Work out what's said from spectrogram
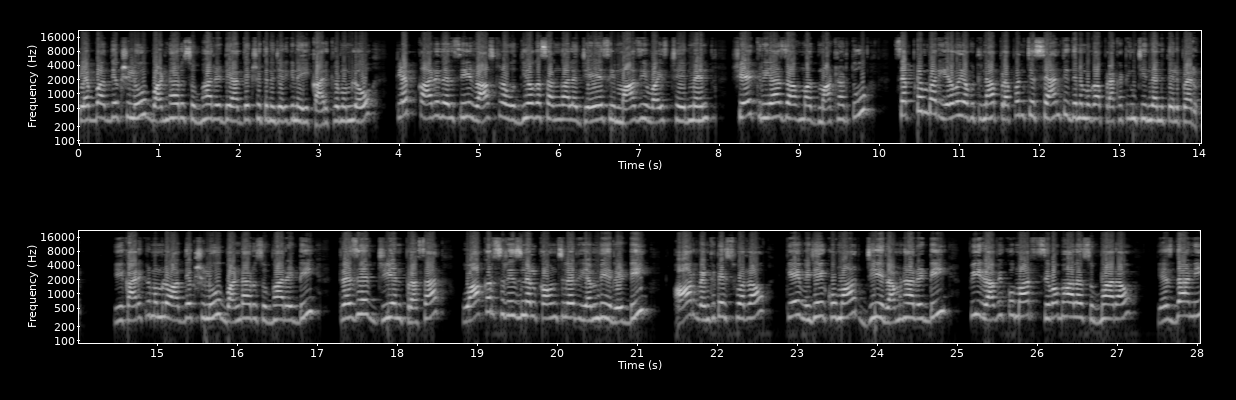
క్లబ్ అధ్యక్షులు బండారు సుబ్బారెడ్డి అధ్యక్షతన జరిగిన ఈ కార్యక్రమంలో క్లబ్ కార్యదర్శి రాష్ట్ర ఉద్యోగ సంఘాల జేఏసీ మాజీ వైస్ చైర్మన్ షేక్ రియాజ్ అహ్మద్ మాట్లాడుతూ సెప్టెంబర్ ఇరవై ఒకటిన ప్రపంచ శాంతి దినముగా ప్రకటించిందని తెలిపారు. ఈ కార్యక్రమంలో అధ్యక్షులు Bandaru Subbareddy treasurer GN Prasad walkers regional councillor MV Reddy R Venkateswararao K Vijay Kumar G Ramanareddy P Ravikumar Sivabala Subbarao Yazdani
